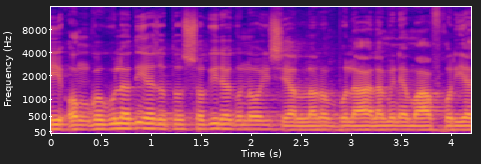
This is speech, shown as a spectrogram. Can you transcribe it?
এই অঙ্গগুলা দিয়া যত সগিরা গুণ হইছে, আল্লাহ রব্বুল আলমিনে মাফ করিয়া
